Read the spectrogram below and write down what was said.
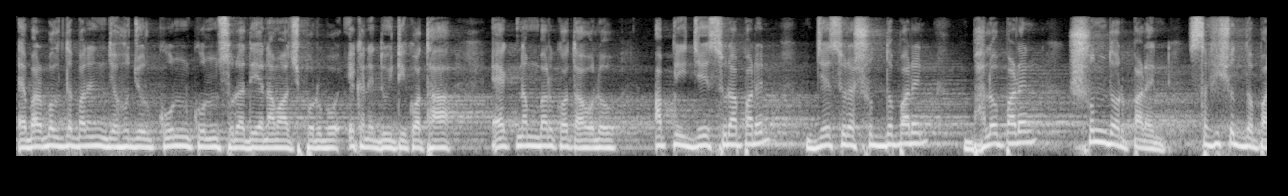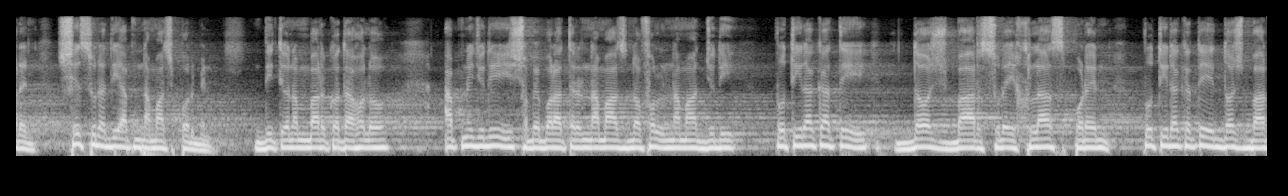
এবার বলতে পারেন যে হুজুর কোন কোন সুরা দিয়ে নামাজ পড়ব? এখানে দুইটি কথা। এক নাম্বার কথা হলো, আপনি যে সুরা পারেন, যে সুরা শুদ্ধ পারেন, ভালো পারেন সুন্দর পারেন, সহিশুদ্ধ পারেন, সে সুরা দিয়ে আপনি নামাজ পড়বেন। দ্বিতীয় নম্বর কথা হলো, আপনি যদি সবে বরাতের নামাজ, নফল নামাজ যদি প্রতি রাকাতে দশ বার সুরে ইখলাস পড়েন, প্রতি রাকাতে দশ বার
